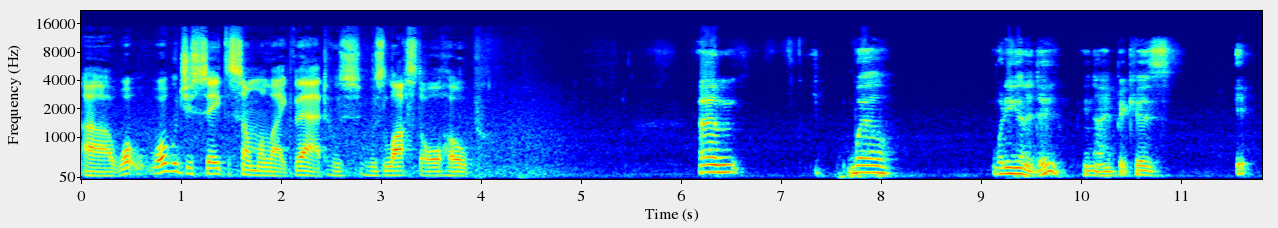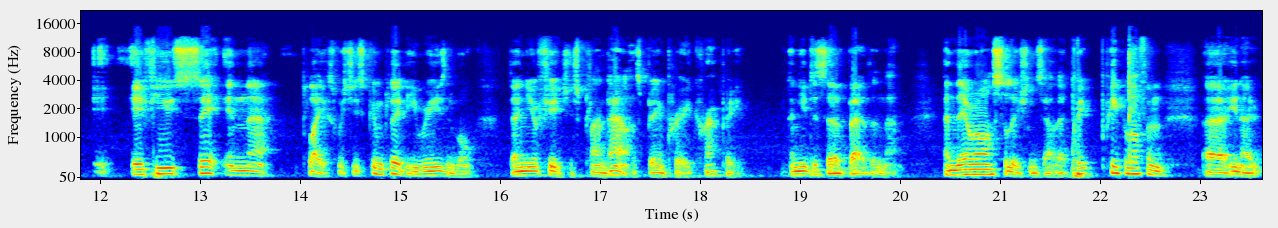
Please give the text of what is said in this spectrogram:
Uh, what what would you say to someone like that who's who's lost all hope? Um well what are you going to do? You know because if you sit in that place, which is completely reasonable, then your future's planned out as being pretty crappy. And you deserve better than that. And there are solutions out there. people often, uh, you know,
